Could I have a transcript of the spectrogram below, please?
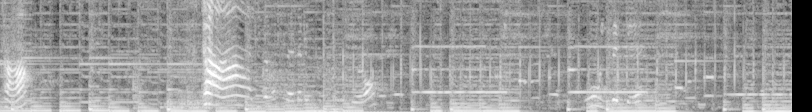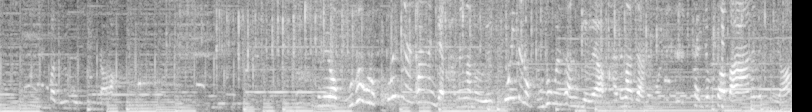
자. 자. 있습니다. 근데요, 보석으로 코인을 사는 게 가능하면 왜 코인으로 보석을 사는 게 왜 가능하지 않은 거지? 자, 이제부터 말 안 하겠습니다.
